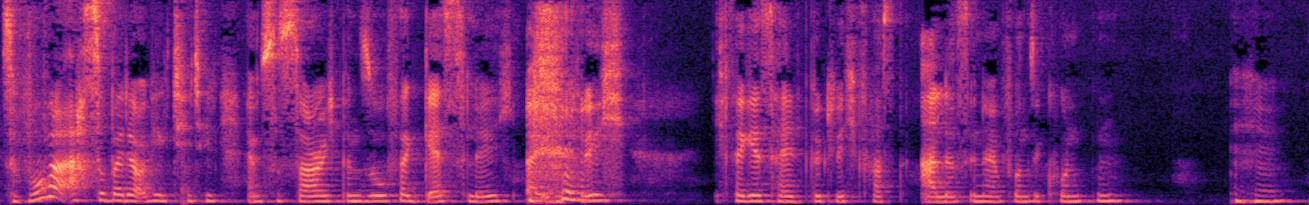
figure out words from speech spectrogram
so, wo war. Ach so, bei der Objektivität. I'm so sorry, ich bin so vergesslich eigentlich. ich vergesse halt wirklich fast alles innerhalb von Sekunden. Mhm.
